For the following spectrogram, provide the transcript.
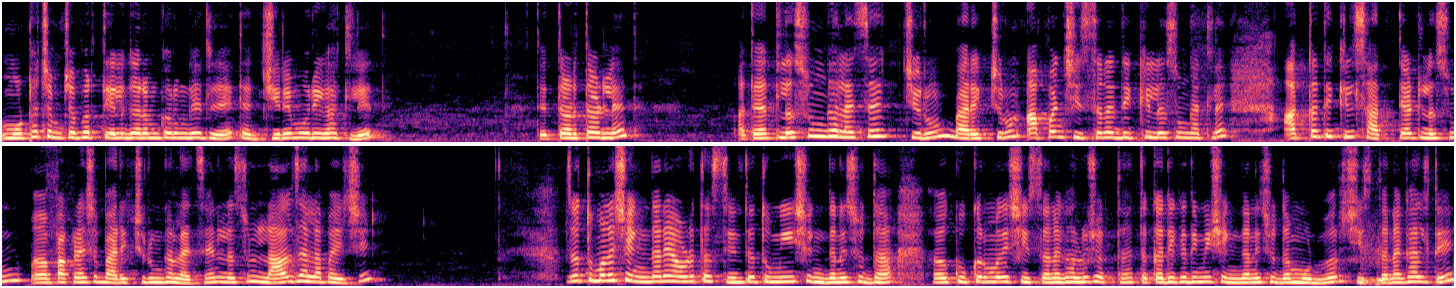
मोठा चमचाभर तेल गरम करून घेतले आहे त्यात जिरे मोहरी घातलेत. ते तडतडलेत. आता यात लसूण घालायचं आहे चिरून बारीक चिरून. आपण शिजताना देखील लसूण घातलं आहे आत्ता देखील सात ते आठ लसूण पाकळ्याचं पाकळ्याच्या बारीक चिरून घालायचं आहे लसूण लाल झाला पाहिजे. जर तुम्हाला शेंगदाणे आवडत असतील तर तुम्ही शेंगदाणेसुद्धा कुकरमध्ये शिजताना घालू शकता. तर कधी कधी मी शेंगदाणेसुद्धा मूठभर शिजताना घालते.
